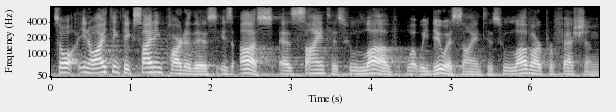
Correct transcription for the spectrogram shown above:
So, you know, I think the exciting part of this is us as scientists who love what we do as scientists, who love our profession,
